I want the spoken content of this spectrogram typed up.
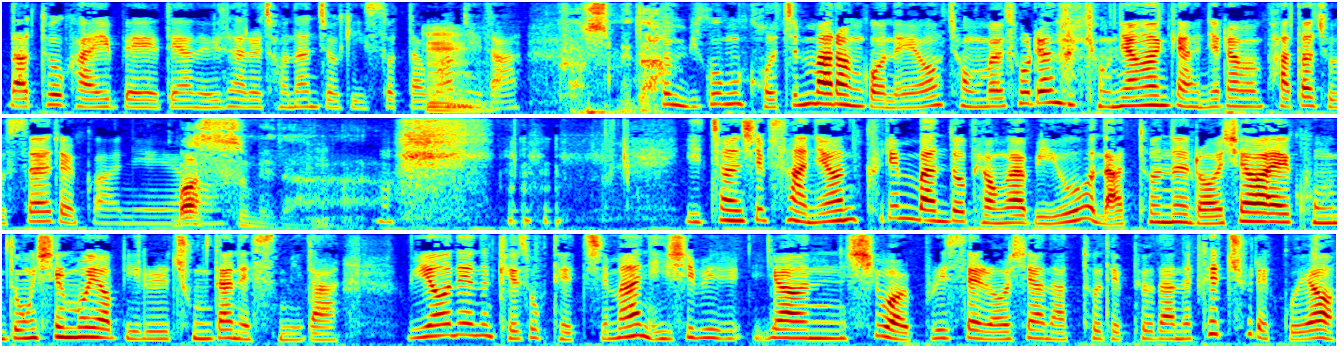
나토 가입에 대한 의사를 전한 적이 있었다고 음, 합니다. 그렇습니다. 그럼 미국은 거짓말한 거네요. 정말 소련을 겨냥한 게 아니라면 받아줬어야 될 거 아니에요. 맞습니다. 2014년 크림반도 병합 이후 나토는 러시아와의 공동 실무 협의를 중단했습니다. 위원회는 계속됐지만 21년 10월 브뤼셀 러시아 나토 대표단을 퇴출했고요.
